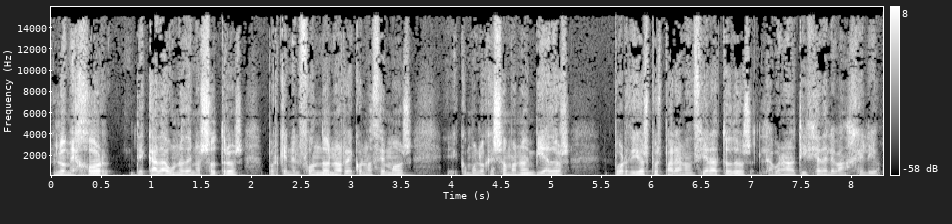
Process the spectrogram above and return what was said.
lo mejor de cada uno de nosotros, porque en el fondo nos reconocemos eh, como lo que somos, ¿no? Enviados por Dios, pues para anunciar a todos la buena noticia del Evangelio,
